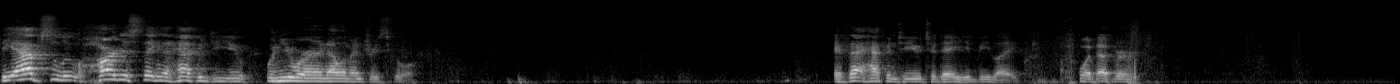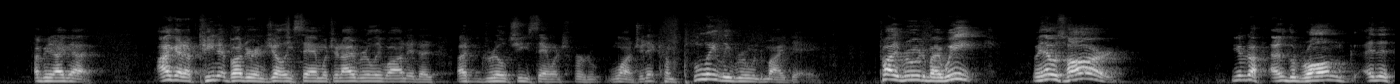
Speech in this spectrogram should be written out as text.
the absolute hardest thing that happened to you when you were in elementary school. If that happened to you today, you'd be like, whatever. I mean, I got, I got a peanut butter and jelly sandwich, and I really wanted a, a grilled cheese sandwich for lunch, and it completely ruined my day. Probably ruined my week. I mean, that was hard. You have the, uh, the wrong. And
